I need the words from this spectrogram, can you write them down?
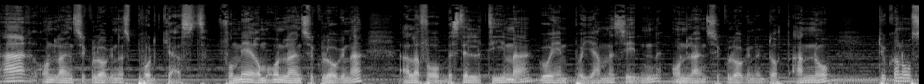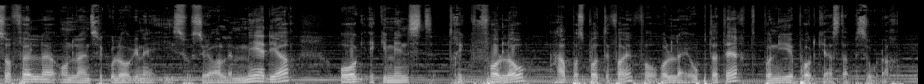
er Onlinepsykologenes podkast. For mer om online-psykologene, eller for å bestille time, gå inn på hjemmesiden onlinepsykologene.no. Du kan også følge online-psykologene i sosiale medier, og ikke minst trykk follow her på Spotify for å holde deg oppdatert på nye podkast-episoder.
